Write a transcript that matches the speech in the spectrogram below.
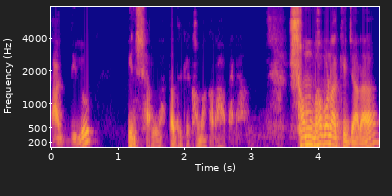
দাগ দিল, ইনশাআল্লাহ তাদেরকে ক্ষমা করা হবে না। সম্ভাবনাকে যারা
